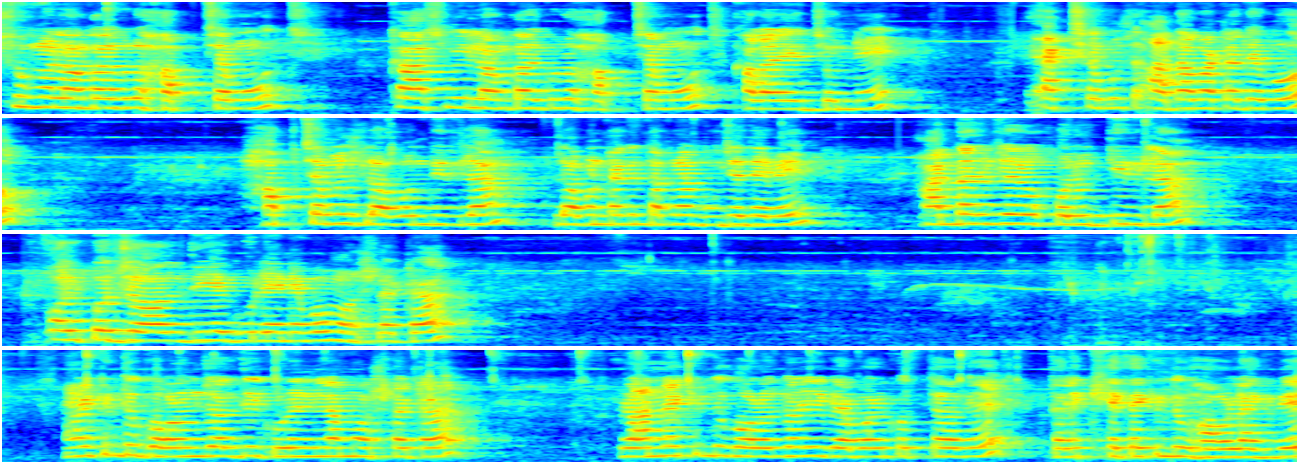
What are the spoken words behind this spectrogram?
শুকনো লঙ্কার গুঁড়ো হাফ চামচ, কাশ্মীর লঙ্কার গুঁড়ো হাফ চামচ কালারের জন্যে। এক চামচ আদা বাটা দেব, হাফ চামচ লবণ দিয়ে দিলাম। লবণটা কিন্তু আপনারা বুঝে দেবেন। আদা দিয়ে হলুদ দিয়ে দিলাম। অল্প জল দিয়ে গুলে নেব মশলাটা। আমি কিন্তু গরম জল দিয়ে গুলে নিলাম মশলাটা। রান্নায় কিন্তু গরম জলই ব্যবহার করতে হবে, তাহলে খেতে কিন্তু ভালো লাগবে।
